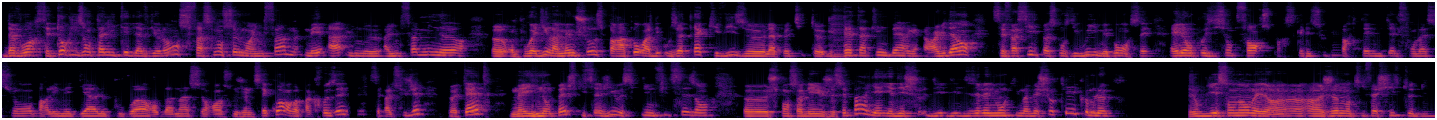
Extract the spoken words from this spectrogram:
d'avoir cette horizontalité de la violence face non seulement à une femme, mais à une, à une femme mineure. Euh, on pourrait dire la même chose par rapport aux attaques qui visent euh, la petite Greta Thunberg. Alors évidemment, c'est facile parce qu'on se dit oui, mais bon, c'est, elle est en position de force parce qu'elle est soutenue par telle ou telle fondation, par les médias, le pouvoir, Obama, Soros ou je ne sais quoi. On va pas creuser, c'est pas le sujet. Peut-être, mais il n'empêche qu'il s'agit aussi d'une fille de 16 ans. Euh, je pense à des, je sais pas, il y a, des, des événements qui m'avaient choqué, comme le, j'ai oublié son nom, mais un, jeune antifasciste de 10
